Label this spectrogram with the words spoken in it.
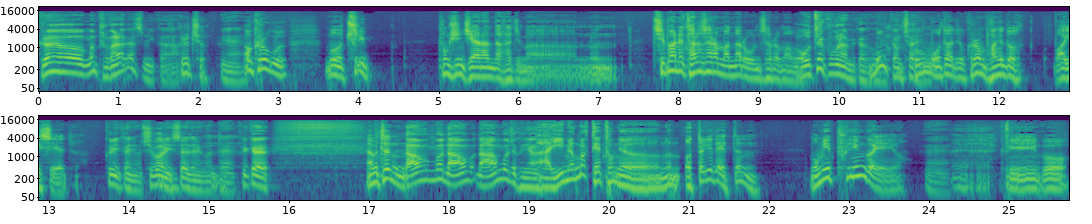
그런 건 불가능하지 않습니까? 그렇죠. 예. 어, 그러고 뭐 출입 통신 제한한다 하지만은 집안에 다른 사람 만나러 온 사람하고 어떻게 구분합니까? 그거 뭐 경찰이. 그거 못하죠. 그런 방에도 와 있어야죠. 그러니까요. 집안에 있어야 되는 건데. 그러니까 아무튼 나온 건 나온, 나온 거죠. 그냥. 아, 이명박 대통령은 어떻게 됐든 몸이 풀린 거예요. 예. 그리고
